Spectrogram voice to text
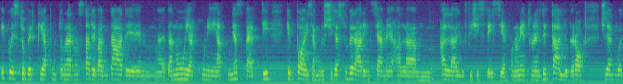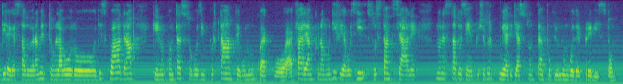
e questo perché appunto non erano state valutate Ehm, da noi alcuni, alcuni, aspetti che poi siamo riusciti a superare insieme alla, alla, agli uffici stessi. Ecco, non entro nel dettaglio, però ci tengo a dire che è stato veramente un lavoro di squadra che in un contesto così importante comunque ecco, fare anche una modifica così sostanziale non è stato semplice, per cui ha richiesto un tempo più lungo del previsto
